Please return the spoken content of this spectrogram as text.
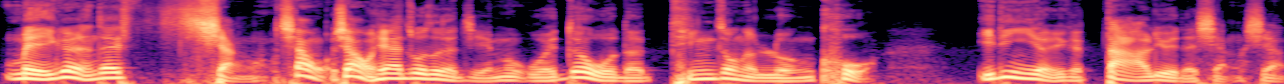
每一个人在想，像我像我现在做这个节目，我对我的听众的轮廓一定也有一个大略的想象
